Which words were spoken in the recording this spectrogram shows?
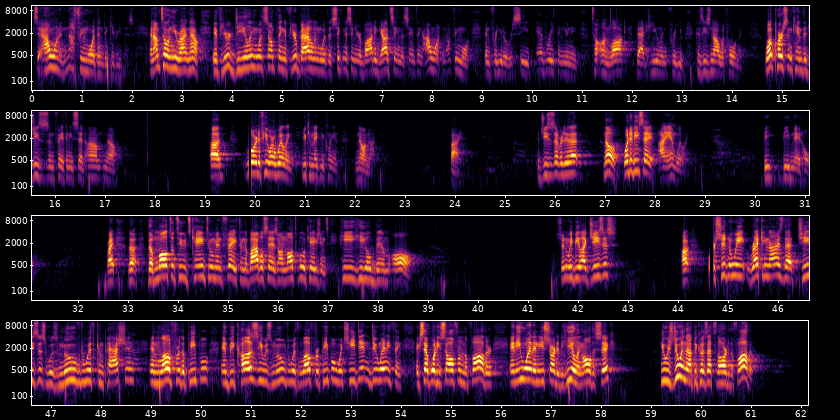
He said, I wanted nothing more than to give you this. And I'm telling you right now, if you're dealing with something, if you're battling with a sickness in your body, God's saying the same thing. I want nothing more than for you to receive everything you need to unlock that healing for you because He's not withholding. What person came to Jesus in faith and he said, um, no. Uh, Lord, if you are willing, you can make me clean. No, I'm not. Bye. Did Jesus ever do that? No. What did he say? I am willing. Be, be made whole. Right? The, the multitudes came to him in faith, and the Bible says on multiple occasions, he healed them all. Shouldn't we be like Jesus? Or shouldn't we recognize that Jesus was moved with compassion and love for the people. And because he was moved with love for people, which he didn't do anything except what he saw from the Father, and he went and he started healing all the sick, he was doing that because that's the heart of the Father.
